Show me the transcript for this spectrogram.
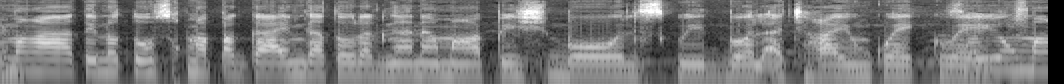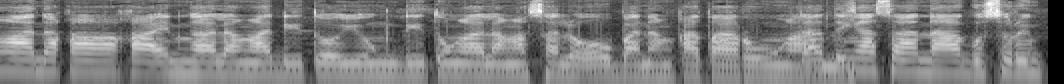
yung mga tinutusok na pagkain katulad nga ng mga fishball, squid ball at saka yung kwek-kwek. So yung mga nakakakain nga lang nga dito, yung dito nga lang nga sa looban ng katarungan. Dati nga sana gusto rin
